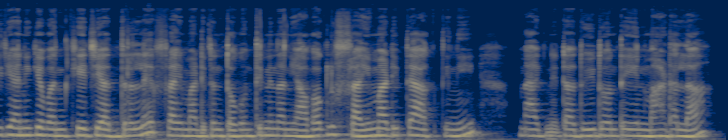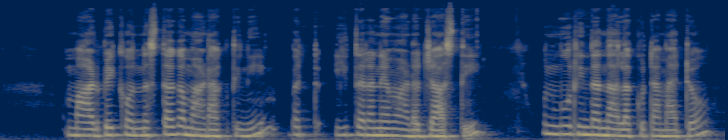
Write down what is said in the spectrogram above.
ಬಿರಿಯಾನಿಗೆ ಒಂದು ಕೆ ಜಿ ಅದರಲ್ಲೇ ಫ್ರೈ ಮಾಡಿದ್ದನ್ನು ತೊಗೊತೀನಿ. ನಾನು ಯಾವಾಗಲೂ ಫ್ರೈ ಮಾಡಿದ್ದೇ ಹಾಕ್ತೀನಿ. ಮ್ಯಾಗ್ನೆಟ್ ಅದು ಇದು ಅಂತ ಏನು ಮಾಡಲ್ಲ. ಮಾಡಬೇಕು ಅನ್ನಿಸ್ದಾಗ ಮಾಡಾಕ್ತೀನಿ. ಬಟ್ ಈ ಥರನೇ ಮಾಡೋದು ಜಾಸ್ತಿ. ಒಂದು ಮೂರಿಂದ ನಾಲ್ಕು ಟೊಮ್ಯಾಟೊ.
